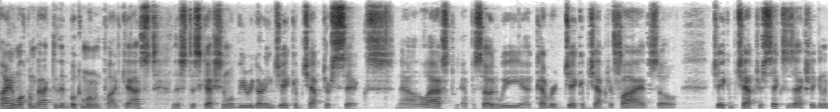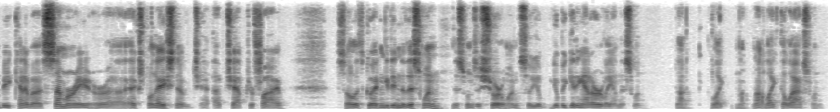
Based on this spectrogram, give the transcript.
Hi, and welcome back to the Book of Mormon podcast. This discussion will be regarding Jacob chapter 6. Now, the last episode, we uh, covered Jacob chapter 5, so Jacob chapter 6 is actually going to be kind of a summary or a explanation of, of chapter 5. So let's go ahead and get into this one. This one's a short one, so you'll, you'll be getting out early on this one, not like, not, not like the last one.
